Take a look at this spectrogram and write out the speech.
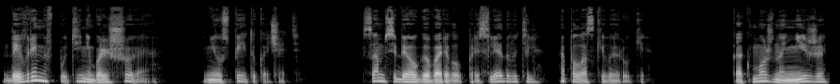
Да и время в пути небольшое, не успеет укачать. Сам себя уговаривал преследователь, ополаскивая руки. Как можно ниже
